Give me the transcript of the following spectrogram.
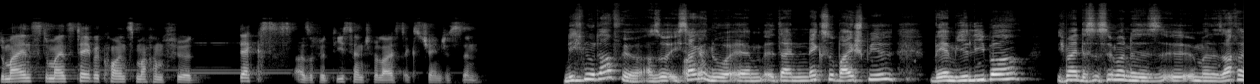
Du meinst, du meinst Stablecoins machen für DEX, also für Decentralized Exchanges Sinn? Nicht nur dafür. Also ich sage okay. ja nur, ähm, dein Nexo-Beispiel wäre mir lieber. Ich meine, das ist immer eine, immer eine Sache.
